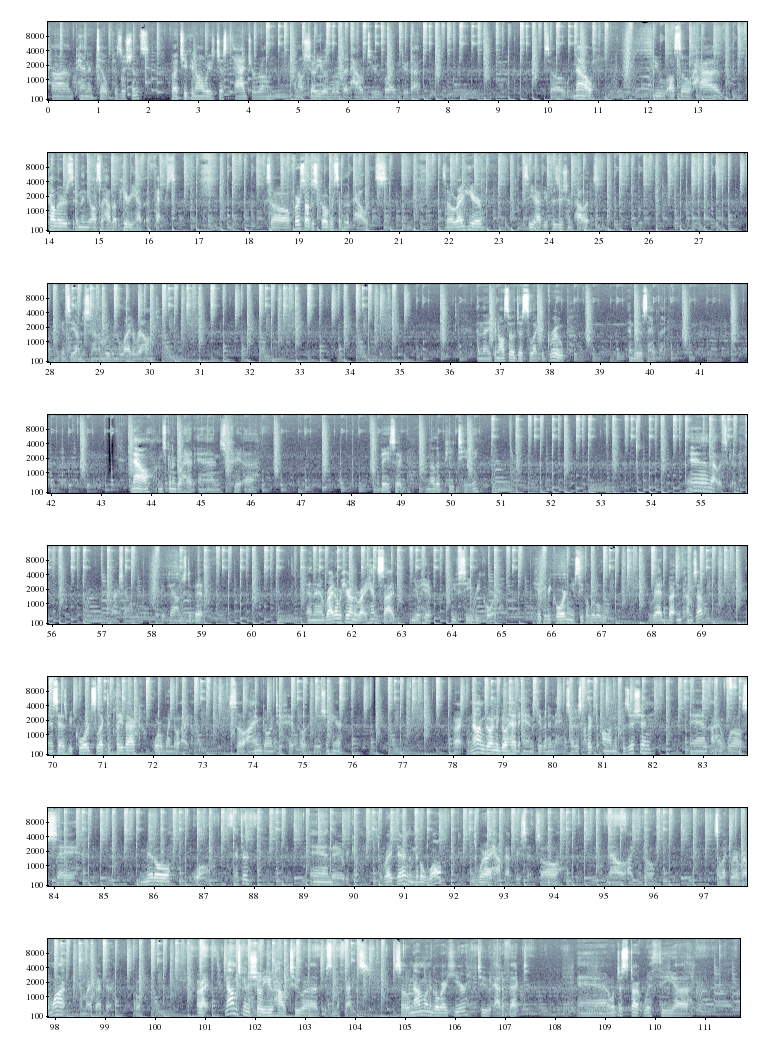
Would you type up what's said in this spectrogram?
um, pan and tilt positions, but you can always just add your own, and I'll show you a little bit how to go ahead and do that. So now you also have colors, and then you also have up here, you have effects. So first I'll just go over some of the palettes. So right here, so you have your position palettes. You can see I'm just kind of moving the light around. And then you can also just select a group and do the same thing. Now, I'm just gonna go ahead and create a basic, another PT. And that looks good. Actually, I'm gonna take it down just a bit. And then right over here on the right hand side, you'll hit, you see record. You hit the record and you see the little red button comes up and it says record, select a playback or window item. So I'm going to hit position here. All right, now I'm going to go ahead and give it a name. So I just clicked on the position and I will say middle wall. Enter, and there we go. So right there in the middle wall is where I have that preset. So now I can go select whatever I want, come right back there. Boom. All right, now I'm just gonna show you how to uh, do some effects. So now I'm gonna go right here to add effect. And we'll just start with the, uh,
